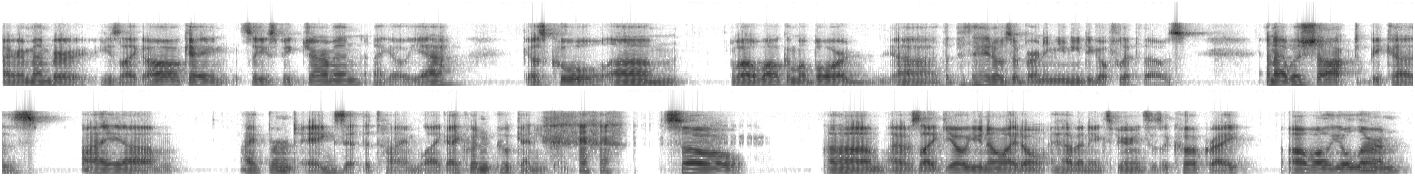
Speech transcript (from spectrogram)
I remember he's like, "Oh, okay, so you speak German?" And I go, "Yeah." He goes, "Cool. Um, well, welcome aboard. Uh, the potatoes are burning. You need to go flip those." And I was shocked because I um, I burnt eggs at the time. Like I couldn't cook anything. so um, I was like, "Yo, you know, I don't have any experience as a cook, right?" Oh well, you'll learn.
